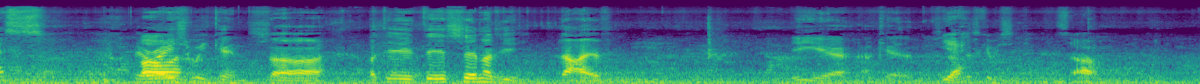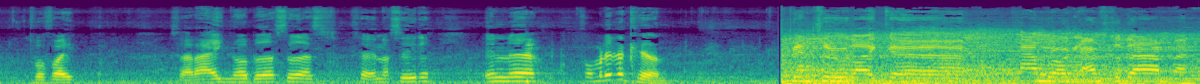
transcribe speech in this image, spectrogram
Yes. Det er Og- race weekend, så, og det, det sender de live i uh, arkaden. Så Ja. det skal vi se. Så hvorfor ikke? Så er der ikke noget bedre sted at tage ind og se det, end uh, Formel 1 arkaden. Been to like uh, Hamburg, Amsterdam and uh,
